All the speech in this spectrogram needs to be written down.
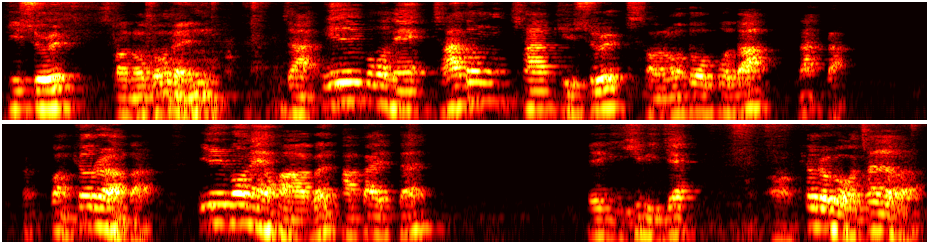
기술 선호도는 자, 일본의 자동차 기술 선호도보다 낮다. 그럼 표를 한번 일본의 화학은 아까 했던 120이제 어, 표를 보고 찾아봐라.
